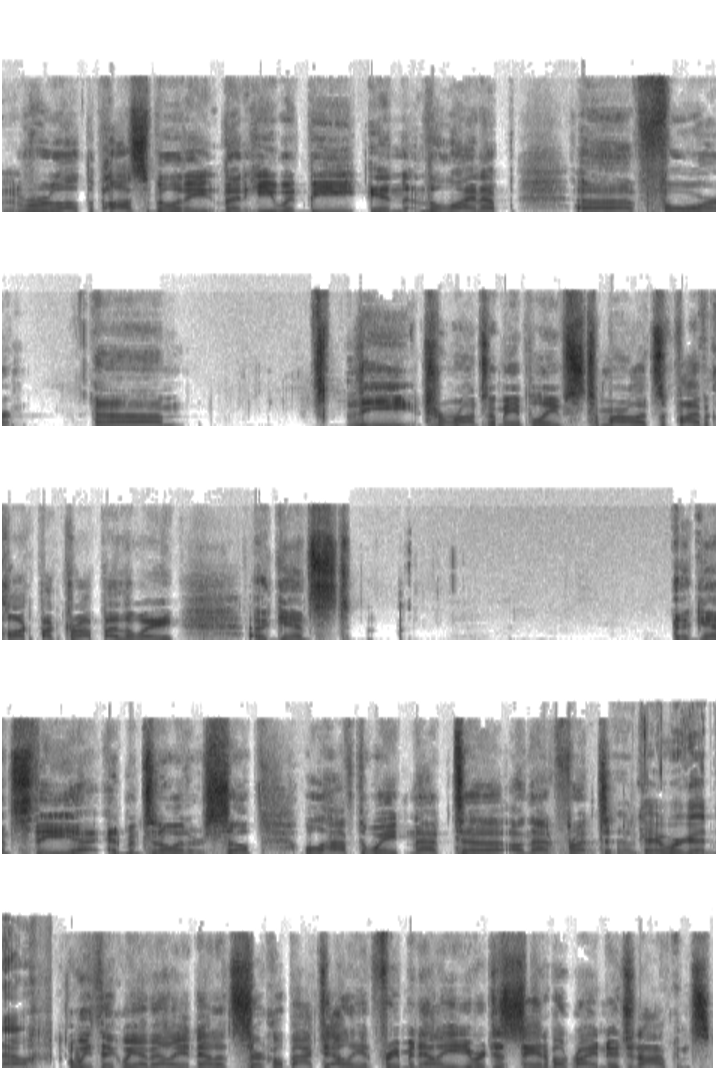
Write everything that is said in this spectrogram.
rule out the possibility that he would be in the lineup uh, for. Um, the Toronto Maple Leafs tomorrow. That's a five o'clock puck drop, by the way, against against the uh, Edmonton Oilers. So we'll have to wait on that uh, on that front. Okay, we're good now. We think we have Elliot now. Let's circle back to Elliot Friedman. Elliot, you were just saying about Ryan Nugent Hopkins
